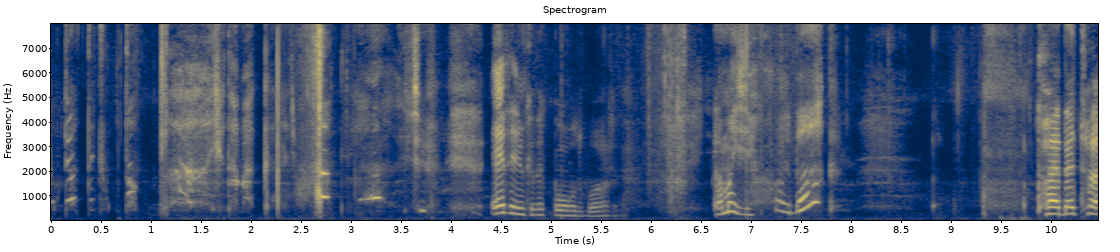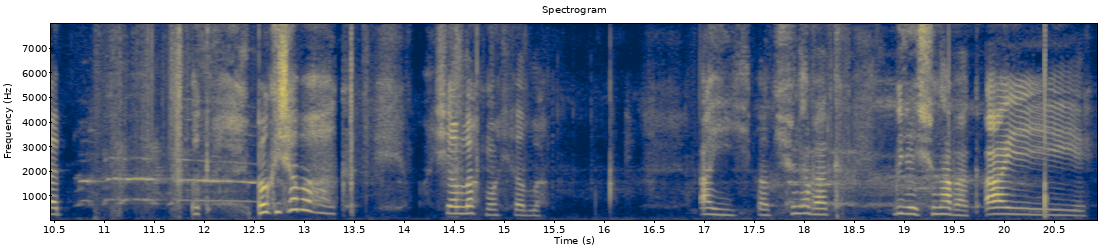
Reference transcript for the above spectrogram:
çok tatlı çok tatlı. Şuna bak. Çok tatlı. En sevdiğim köpek bu oldu bu arada. Ama ay bak. Tövbe tövbe. Bak bakışa bak. Maşallah maşallah. Ay bak şuna bak. Bir de şuna bak. Ay.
